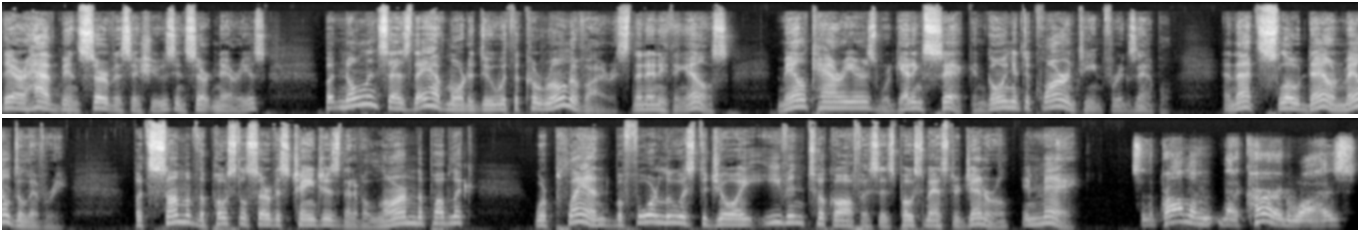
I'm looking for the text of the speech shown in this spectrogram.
There have been service issues in certain areas, but Nolan says they have more to do with the coronavirus than anything else. Mail carriers were getting sick and going into quarantine, for example, and that slowed down mail delivery. But some of the Postal Service changes that have alarmed the public were planned before Louis DeJoy even took office as Postmaster General in May. So the problem that occurred was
